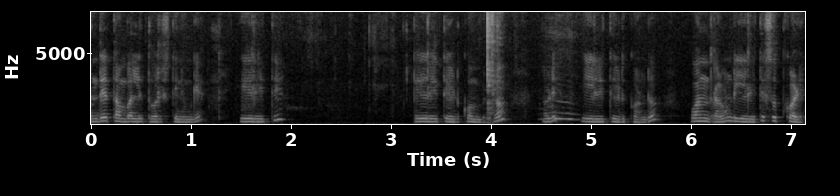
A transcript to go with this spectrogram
ಒಂದೇ ತಂಬಲ್ಲಿ ತೋರಿಸ್ತೀನಿ ನಿಮಗೆ. ಈ ರೀತಿ ಈ ರೀತಿ ಹಿಡ್ಕೊಂಡ್ಬಿಟ್ಟು ನೋಡಿ, ಈ ರೀತಿ ಹಿಡ್ಕೊಂಡು ಒಂದು ರೌಂಡ್ ಈ ರೀತಿ ಸುತ್ಕೊಳ್ಳಿ.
